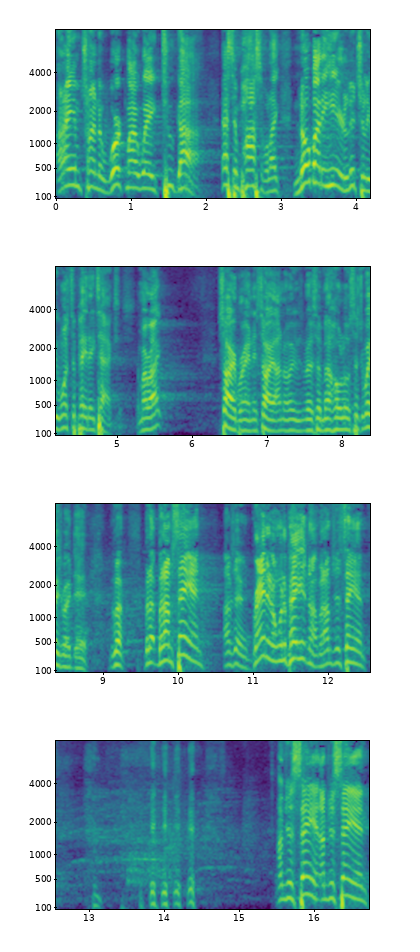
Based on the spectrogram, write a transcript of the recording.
I am trying to work my way to God. That's impossible. Like nobody here literally wants to pay their taxes. Am I right? Sorry, Brandon. Sorry, I know he was my whole little situation right there. But, but, but I'm saying, I'm saying, Brandon don't want to pay it. No, but I'm just saying, I'm just saying, I'm just saying,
